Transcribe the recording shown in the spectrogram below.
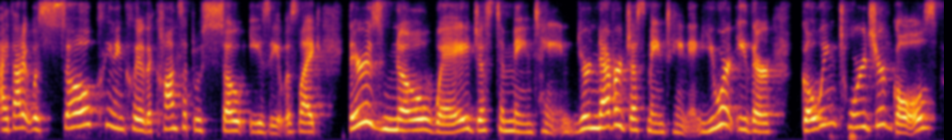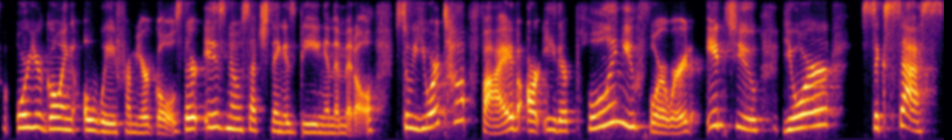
I thought it was so clean and clear. The concept was so easy. It was like, there is no way just to maintain. You're never just maintaining. You are either going towards your goals or you're going away from your goals. There is no such thing as being in the middle. So your top five are either pulling you forward into your success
